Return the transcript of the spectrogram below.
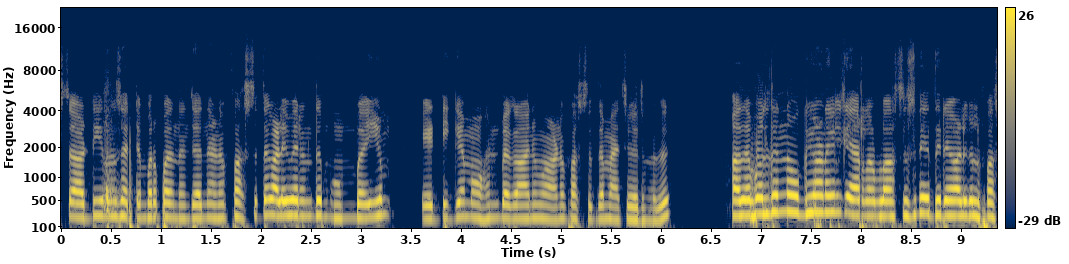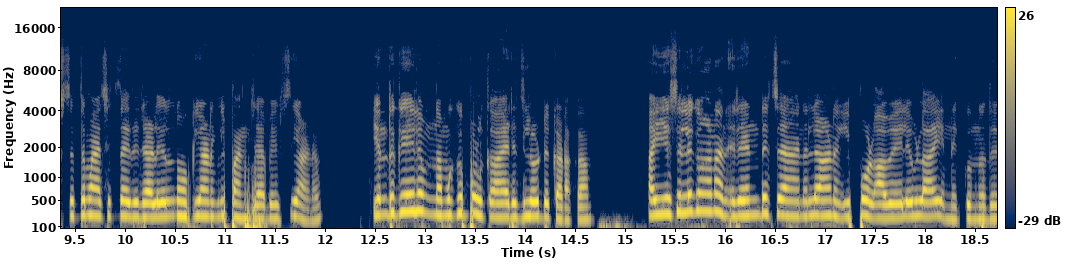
സ്റ്റാർട്ട് ചെയ്യുന്നത് സെപ്റ്റംബർ പതിനഞ്ചാം തീയതിയാണ്. ഫസ്റ്റത്തെ കളി വരുന്നത് മുംബൈയും എ ടി കെ മോഹൻ ബഗാനുമാണ് ഫസ്റ്റത്തെ മാച്ച് വരുന്നത്. അതേപോലെ തന്നെ നോക്കുകയാണെങ്കിൽ കേരള ബ്ലാസ്റ്റേഴ്സിന്റെ എതിരാളികൾ ഫസ്റ്റത്തെ മാച്ചിലത്തെ എതിരാളികൾ നോക്കുകയാണെങ്കിൽ പഞ്ചാബ് എഫ് സി ആണ്. എന്തൊക്കെയാലും നമുക്കിപ്പോൾ കാര്യത്തിലോട്ട് കടക്കാം. ഐ എസ് എല്ലിൽ കാണാൻ രണ്ട് ചാനലാണ് ഇപ്പോൾ അവൈലബിൾ ആയി നിൽക്കുന്നത്.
